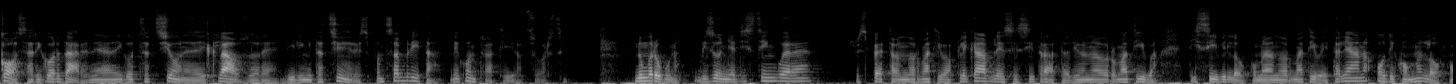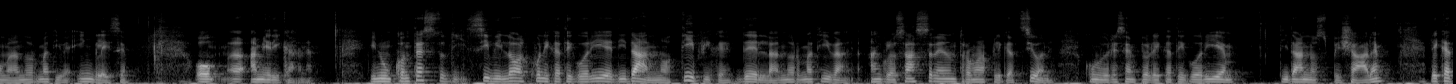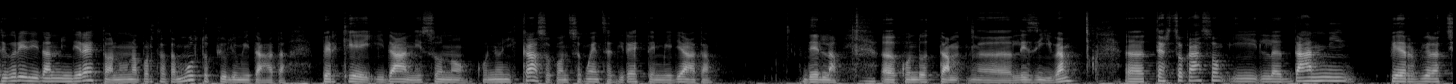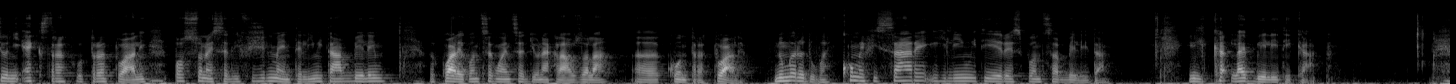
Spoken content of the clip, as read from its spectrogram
Cosa ricordare nella negoziazione delle clausole di limitazione di responsabilità nei contratti di outsourcing? Numero 1. Bisogna distinguere rispetto alla normativa applicabile se si tratta di una normativa di civil law come la normativa italiana o di common law come la normativa inglese o eh, americana. In un contesto di civil law alcune categorie di danno tipiche della normativa anglosassone non trovano applicazione, come per esempio le categorie di danno speciale. Le categorie di danno indiretto hanno una portata molto più limitata perché i danni sono in ogni caso conseguenza diretta e immediata della uh, condotta uh, lesiva. Uh, terzo caso, i danni per violazioni extracontrattuali possono essere difficilmente limitabili quale conseguenza di una clausola contrattuale. Numero 2. Come fissare i limiti di responsabilità? Il ca- liability cap.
